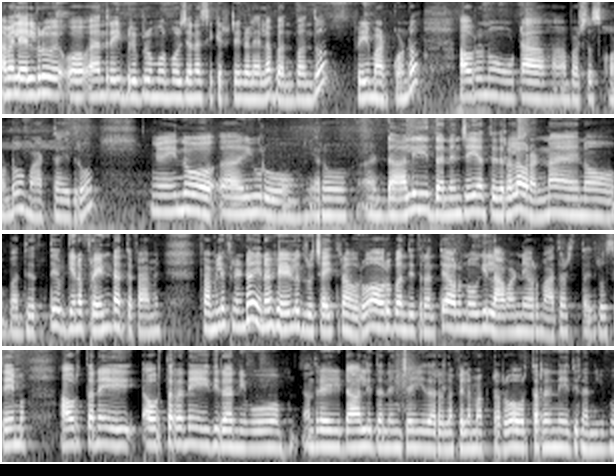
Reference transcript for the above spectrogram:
ಆಮೇಲೆ ಎಲ್ಲರೂ ಅಂದರೆ ಇಬ್ಬರಿಬ್ರು ಮೂರು ಮೂರು ಜನ ಸೆಕ್ಯೂರಿಟಿಗಳೆಲ್ಲ ಬಂದು ಬಂದು ಫ್ರೀ ಮಾಡಿಕೊಂಡು ಅವರೂ ಊಟ ಬಡಿಸಿಸ್ಕೊಂಡು ಮಾಡ್ತಾಯಿದ್ರು ಇನ್ನು ಇವರು ಯಾರೋ ಡಾಲಿ ಧನಂಜಯ್ ಅಂತ ಇದ್ರಲ್ಲ, ಅವ್ರ ಅಣ್ಣ ಏನೋ ಬಂದಿರುತ್ತೆ. ಇವ್ರಿಗೇನೋ ಫ್ರೆಂಡ್ ಅಂತೆ ಫ್ಯಾಮಿಲಿ ಫ್ಯಾಮಿಲಿ ಫ್ರೆಂಡೋ ಏನೋ ಹೇಳಿದ್ರು ಚೈತ್ರ ಅವರು. ಅವರು ಬಂದಿದ್ರಂತೆ. ಅವ್ರನ್ನ ಹೋಗಿ ಲಾವಣ್ಯ ಅವ್ರು ಮಾತಾಡ್ತಾ ಇದ್ರು. ಸೇಮ್ ಅವ್ರ ಥರನೇ ಅವ್ರ ಥರನೇ ಇದ್ದೀರಾ ನೀವು? ಅಂದರೆ, ಈ ಡಾಲಿ ಧನಂಜಯ್ ಇದಾರಲ್ಲ ಫಿಲಮ್ ಆಕ್ಟರು ಅವ್ರ ಥರನೇ ಇದ್ದೀರಾ ನೀವು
